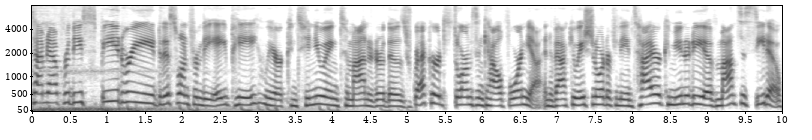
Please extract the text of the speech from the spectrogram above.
Time now for the speed read. This one from the AP. We are continuing to monitor those record storms in California. An evacuation order for the entire community of Montecito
